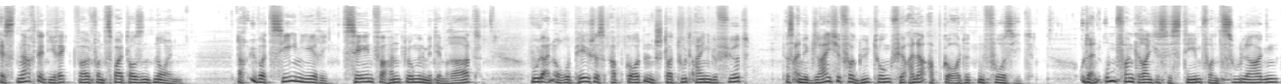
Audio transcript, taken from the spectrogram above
Erst nach der Direktwahl von 2009, nach über zehnjährigen zehn Verhandlungen mit dem Rat, wurde ein europäisches Abgeordnetenstatut eingeführt, das eine gleiche Vergütung für alle Abgeordneten vorsieht und ein umfangreiches System von Zulagen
